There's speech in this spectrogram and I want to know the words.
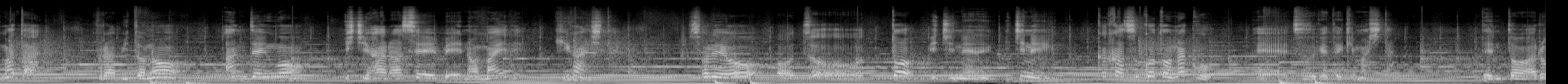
また蔵人の安全を石原清兵衛の前で祈願してそれをずっと一年一年欠かすことなく、えー、続けてきました。伝統ある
